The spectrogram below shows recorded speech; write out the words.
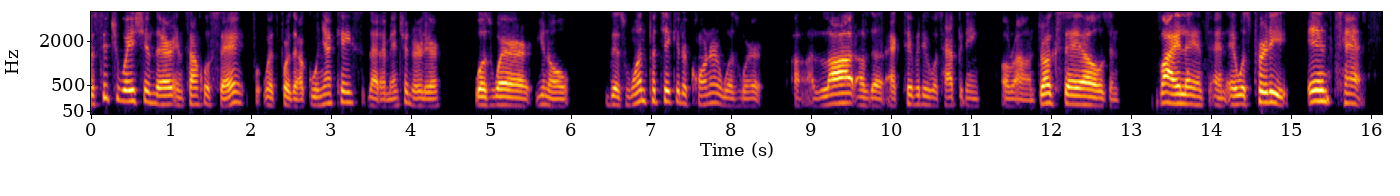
the situation there in San Jose for, with, for the Acuna case that I mentioned earlier was where, you know, this one particular corner was where a lot of the activity was happening around drug sales and violence and it was pretty intense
